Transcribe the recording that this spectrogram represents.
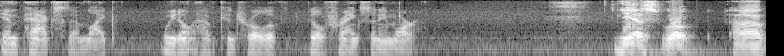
impacts them like we don't have control of Bill Franks anymore. Yes, well, uh,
